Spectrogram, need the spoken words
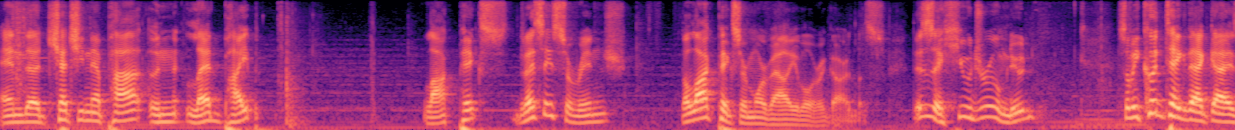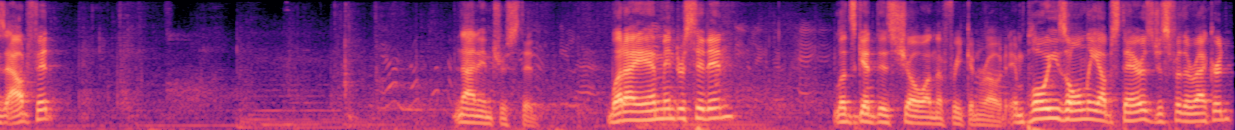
and the Chechinepa un lead pipe. Lockpicks. Did I say syringe? The lockpicks are more valuable regardless. This is a huge room, dude. So we could take that guy's outfit. Not interested. What I am interested in Let's get this show on the freaking road. Employees only upstairs, just for the record.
